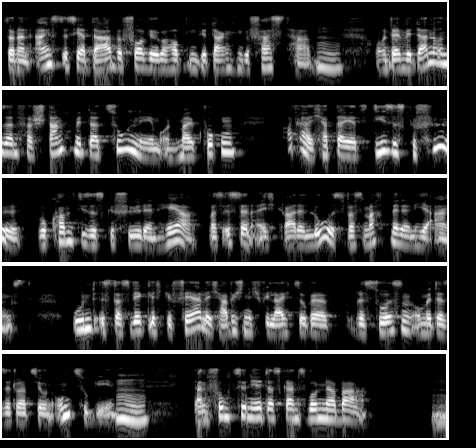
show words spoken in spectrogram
sondern Angst ist ja da, bevor wir überhaupt einen Gedanken gefasst haben. Mhm. Und wenn wir dann unseren Verstand mit dazu nehmen und mal gucken, hoppla, ich habe da jetzt dieses Gefühl. Wo kommt dieses Gefühl denn her? Was ist denn eigentlich gerade los? Was macht mir denn hier Angst? Und ist das wirklich gefährlich? Habe ich nicht vielleicht sogar Ressourcen, um mit der Situation umzugehen? Mhm. Dann funktioniert das ganz wunderbar. Mhm.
